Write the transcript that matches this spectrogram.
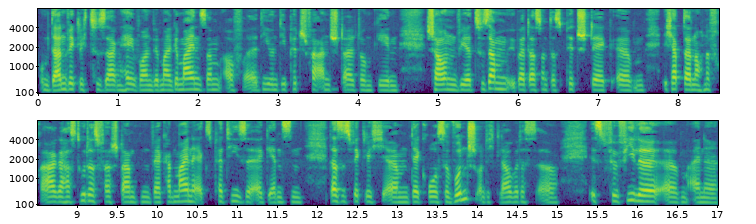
um dann wirklich zu sagen, hey, wollen wir mal gemeinsam auf äh, die und die Pitch-Veranstaltung gehen, schauen wir zusammen über das und das Pitch-Deck, ähm, ich habe da noch eine Frage, hast du das verstanden, wer kann meine Expertise ergänzen. Das ist wirklich ähm, der große Wunsch und ich glaube, das äh, ist für viele ähm, eine,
